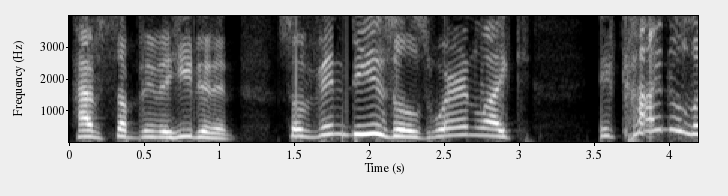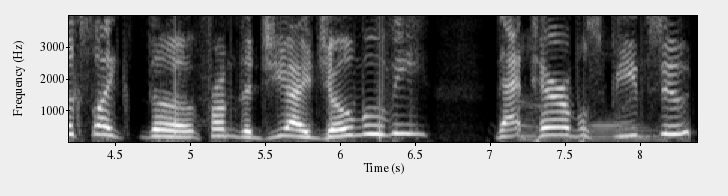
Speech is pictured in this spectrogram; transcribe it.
have something that he didn't. So Vin Diesel's wearing like it kind of looks like the from the GI Joe movie, that Oh, terrible boy. speed suit.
